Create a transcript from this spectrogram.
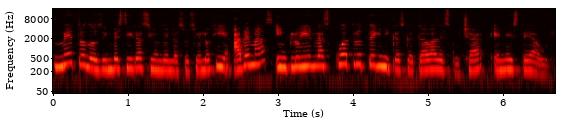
métodos de investigación de la sociología. Además, incluir las cuatro técnicas que acaba de escuchar en este audio.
